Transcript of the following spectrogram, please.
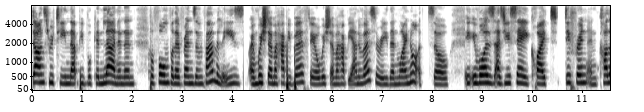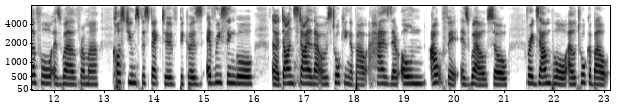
dance routine that people can learn and then perform for their friends and families and wish them a happy birthday or wish them a happy anniversary, then why not? So it, was, as you say, quite different and colorful as well from a costumes perspective because every single uh, dance style that I was talking about has their own outfit as well. So for example, I'll talk about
